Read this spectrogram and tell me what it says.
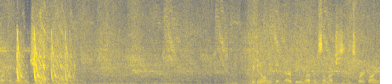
weapon damage. Can only get our beam weapon so much since we're going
